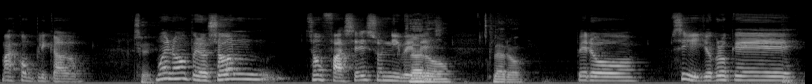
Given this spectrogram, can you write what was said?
más complicado. sí. Bueno, pero son, son fases, son niveles. claro, claro. Pero sí, yo creo que,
